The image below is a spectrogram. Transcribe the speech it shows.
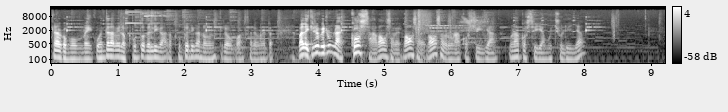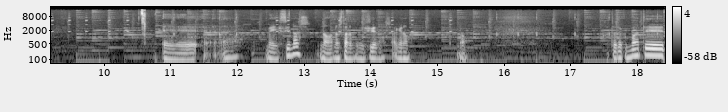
Claro, como me cuenta también los puntos de liga. Los puntos de liga no los quiero hacer de momento. Vale, quiero ver una cosa. Vamos a ver, vamos a ver, vamos a ver una cosilla. Una cosilla muy chulilla. Eh, ¿Medicinas? No, no están en medicinas, ¿a que no? No. Objetos de combate,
